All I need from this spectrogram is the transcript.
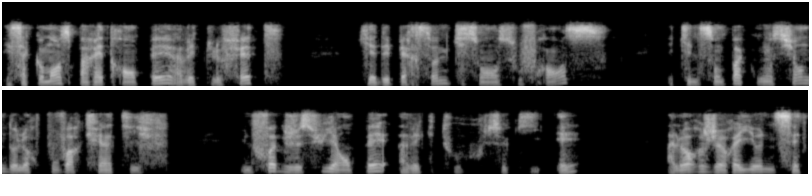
et ça commence par être en paix avec le fait qu'il y a des personnes qui sont en souffrance et qui ne sont pas conscientes de leur pouvoir créatif. Une fois que je suis en paix avec tout ce qui est, alors je rayonne cette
